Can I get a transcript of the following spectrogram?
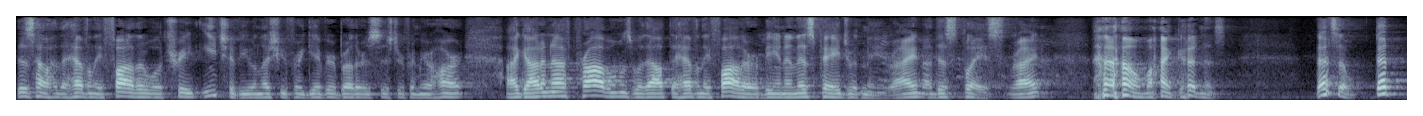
This is how the Heavenly Father will treat each of you unless you forgive your brother or sister from your heart. I got enough problems without the Heavenly Father being in this page with me, right? This place, right? oh my goodness. That's a that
